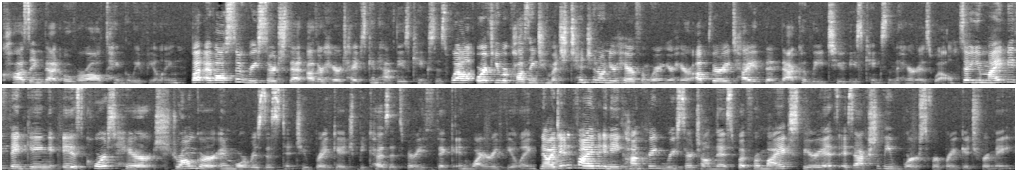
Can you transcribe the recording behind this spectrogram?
causing that overall tangly feeling. But I've also researched that other hair types can have these kinks as well, or if you were causing too much tension on your hair from wearing your hair up very tight, then that could lead to these kinks in the hair as well. So you might be thinking, is coarse hair stronger and more resistant to breakage because it's very thick and wiry feeling? Now I didn't find any concrete research on this, but from my experience, it's actually worse for breakage for me.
